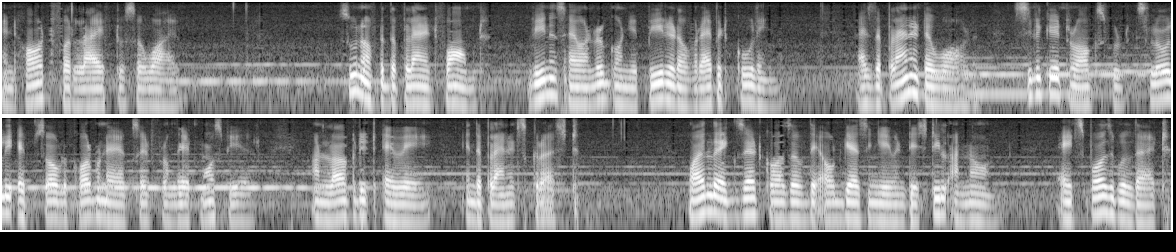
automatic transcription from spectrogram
and hot for life to survive. Soon after the planet formed, Venus had undergone a period of rapid cooling. As the planet evolved, silicate rocks would slowly absorb carbon dioxide from the atmosphere and locked it away in the planet's crust. While the exact cause of the outgassing event is still unknown, it's possible that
